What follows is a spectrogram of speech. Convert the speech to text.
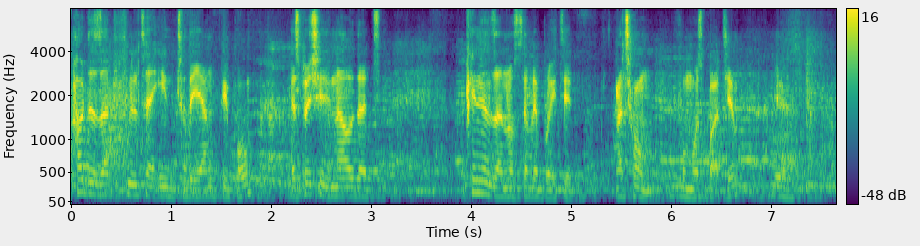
how does that filter into the young people, especially now that Kenyans are not celebrated at home for most part, yeah? Yeah.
